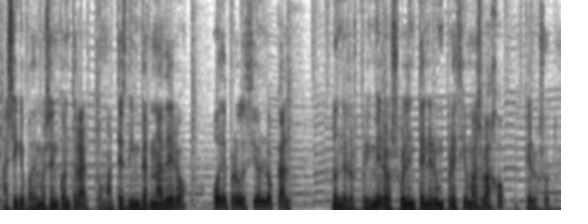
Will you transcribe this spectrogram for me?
Así que podemos encontrar tomates de invernadero o de producción local, donde los primeros suelen tener un precio más bajo que los otros.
